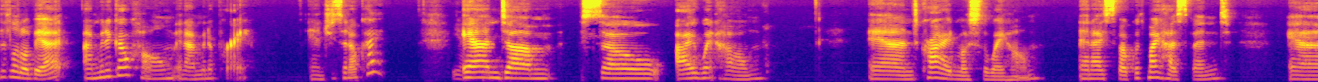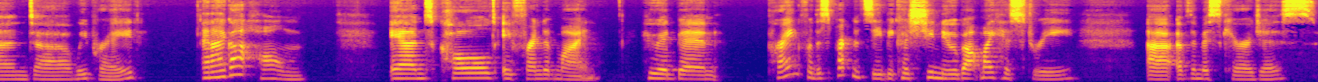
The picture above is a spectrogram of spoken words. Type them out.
a little bit. I'm going to go home and I'm going to pray." And she said, "Okay." Yeah. And um, so I went home and cried most of the way home. And I spoke with my husband and uh, we prayed. And I got home and called a friend of mine who had been praying for this pregnancy because she knew about my history uh, of the miscarriages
